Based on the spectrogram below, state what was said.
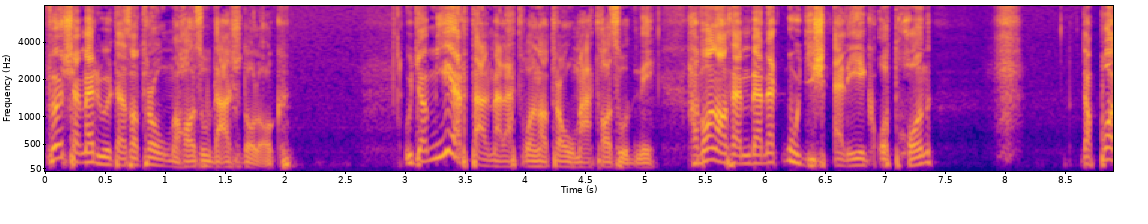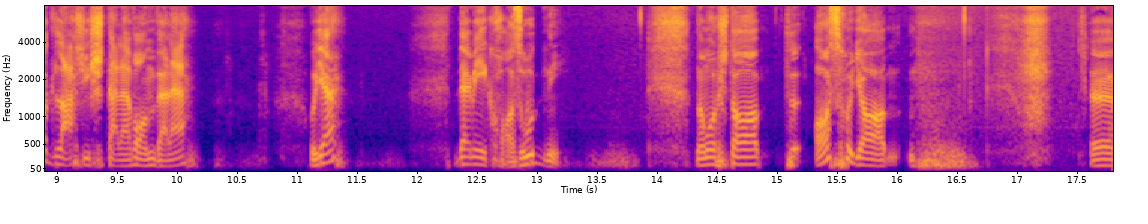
Föl sem merült ez a trauma hazudás dolog. Ugye mi értelme lett volna traumát hazudni? Hát van az embernek úgyis elég otthon, de a padlás is tele van vele. Ugye? de még hazudni? Na most a, az, hogy a ö,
